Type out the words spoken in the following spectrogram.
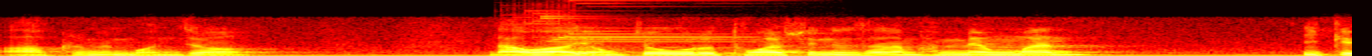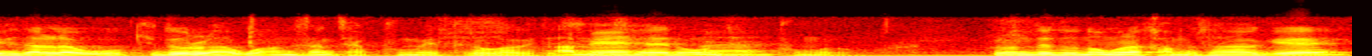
아 그러면 먼저 나와 영적으로 통할 수 있는 사람 한 명만 있게 해달라고 기도를 하고 항상 작품에 들어가게 됐어요. 아멘. 새로운 네. 작품으로. 그런데도 너무나 감사하게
